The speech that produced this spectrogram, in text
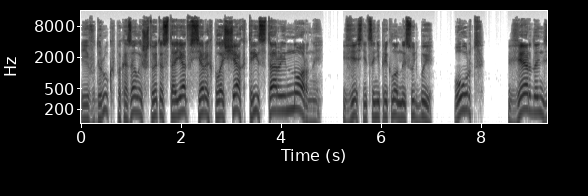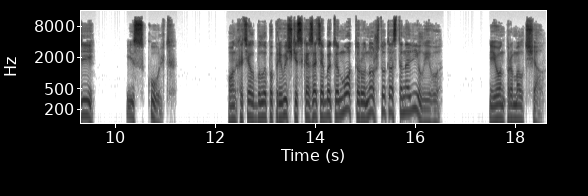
И вдруг показалось, что это стоят в серых плащах три старые норны, вестницы непреклонной судьбы — Урт, Верданди и Скульт. Он хотел было по привычке сказать об этом Моттору, но что-то остановило его. И он промолчал.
